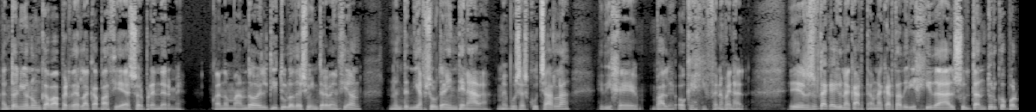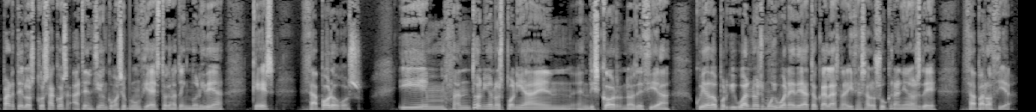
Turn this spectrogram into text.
Antonio nunca va a perder la capacidad de sorprenderme. Cuando mandó el título de su intervención no entendí absolutamente nada. Me puse a escucharla y dije, vale, ok, fenomenal. Y resulta que hay una carta, una carta dirigida al sultán turco por parte de los cosacos, atención cómo se pronuncia esto, que no tengo ni idea, que es Zapórogos. Y mm, Antonio nos ponía en, en, Discord, nos decía, cuidado, porque igual no es muy buena idea tocar las narices a los ucranianos de Zaparocia.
